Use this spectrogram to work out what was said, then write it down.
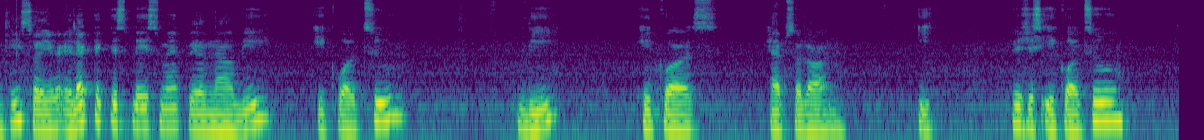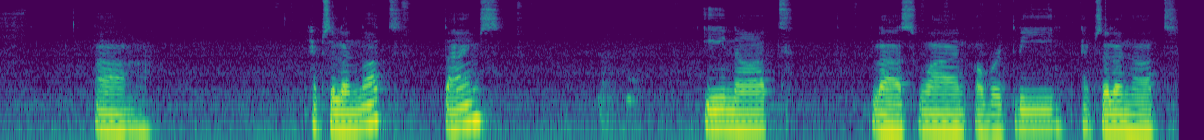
Okay so your electric displacement will now be equal to d equals epsilon e which is equal to uh, epsilon naught times E naught plus 1 over 3 epsilon naught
